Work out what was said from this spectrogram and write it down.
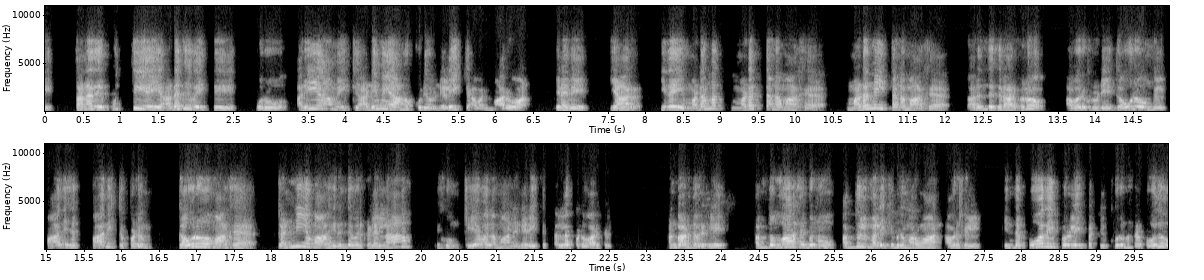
தனது புத்தியை அடகு வைத்து ஒரு அறியாமைக்கு அடிமையாகக்கூடிய ஒரு நிலைக்கு அவன் மாறுவான். எனவே யார் இதை மடம மடத்தனமாக மடமைத்தனமாக அருந்துகிறார்களோ அவர்களுடைய கௌரவங்கள் பாதிக பாதிக்கப்படும். கௌரவமாக கண்ணியமாக இருந்தவர்கள் எல்லாம் மிகவும் கேவலமான நிலைக்கு தள்ளப்படுவார்கள். அன்பார்ந்தவர்களே Abdullah ibn Abdul Malik ibn Marwan அவர்கள் இந்த போதைப் பொருளை பற்றி கூறுகின்ற போது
